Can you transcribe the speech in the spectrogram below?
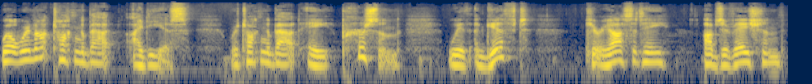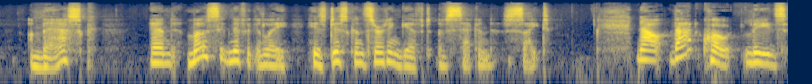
Well, we're not talking about ideas. We're talking about a person with a gift, curiosity, observation, a mask, and most significantly, his disconcerting gift of second sight. Now, that quote leads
